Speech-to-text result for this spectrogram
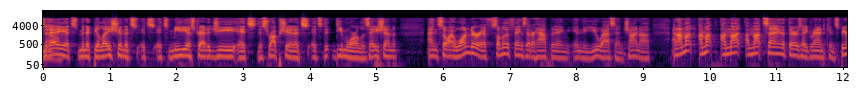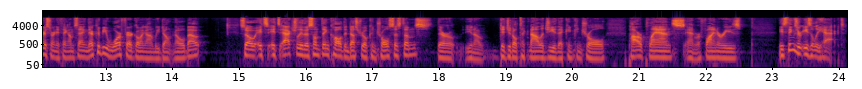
Today it's manipulation, it's it's it's media strategy, it's disruption, it's it's de- demoralization. And so I wonder if some of the things that are happening in the US and China, and I'm not I'm not I'm not I'm not saying that there's a grand conspiracy or anything. I'm saying there could be warfare going on we don't know about. So it's it's actually there's something called industrial control systems. They're you know digital technology that can control power plants and refineries. These things are easily hacked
